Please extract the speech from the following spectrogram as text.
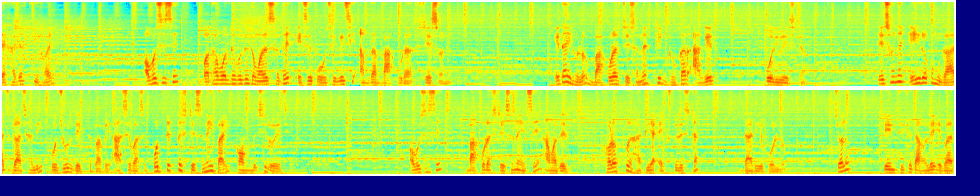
দেখা যাক কি হয়। অবশেষে কথা বলতে বলতে তোমাদের সাথে এসে পৌঁছে গেছি আমরা বাঁকুড়া স্টেশনে। এটাই হলো বাঁকুড়া স্টেশনের ঠিক ঢোকার আগের পরিবেশটা। স্টেশনে এই রকম গাছ গাছালি প্রচুর দেখতে পাবে, আশেপাশে প্রত্যেকটা স্টেশনেই পাই কম বেশি রয়েছে। অবশেষে বাঁকুড়া স্টেশনে এসে আমাদের খড়গপুর হাটিয়া এক্সপ্রেসটা দাঁড়িয়ে পড়ল। চলো, ট্রেন থেকে তাহলে এবার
